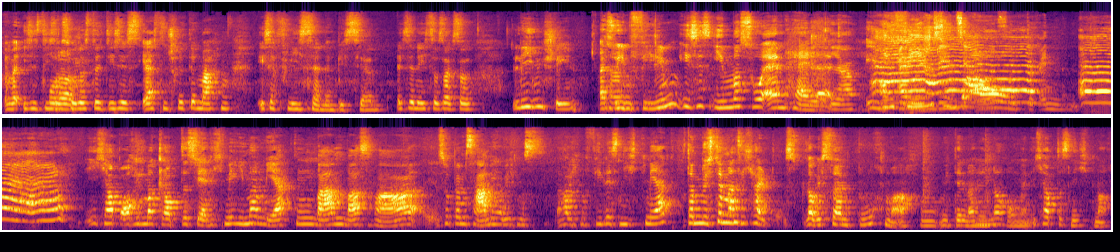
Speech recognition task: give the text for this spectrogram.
Aber ist es nicht Oder- so, dass du dieses ersten Schritte machen, ist ja fließend ein bisschen. Ist ja nicht so, sagst du, liegen, stehen. Also im Film ist es immer so ein Highlight. Ja. Im Film sind sie auch. brennen. Ich habe auch immer geglaubt, das werde ich mir immer merken, wann was war. So beim Sami habe ich, habe ich mir vieles nicht gemerkt. Da müsste man sich halt, glaube ich, so ein Buch machen mit den Erinnerungen. Ich habe das nicht gemacht.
